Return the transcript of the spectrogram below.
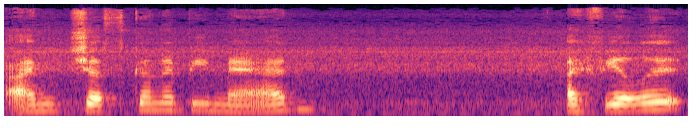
i'm just going to be mad. I feel it.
